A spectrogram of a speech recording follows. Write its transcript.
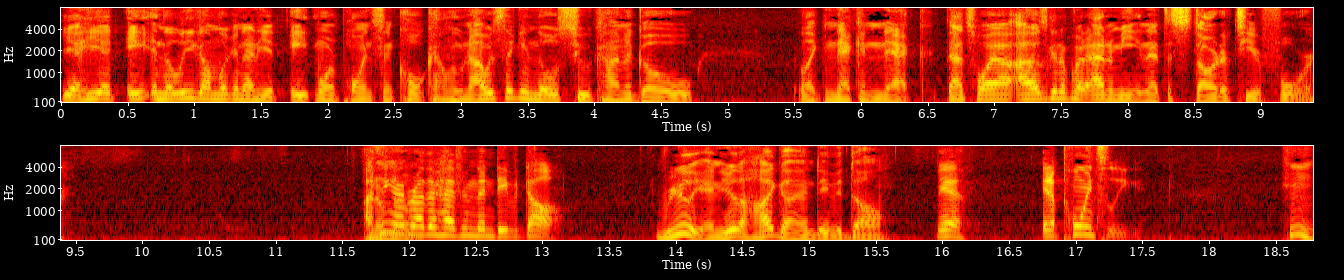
Yeah, he had eight in the league. I'm looking at, he had eight more points than Kole Calhoun. I was thinking those two kind of go like neck and neck. That's why I, I was gonna put Adam Eaton at the start of tier four. I, I, don't think know. I'd rather have him than David Dahl. really, and you're the high guy on David Dahl. Yeah, in a points league, Hmm.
